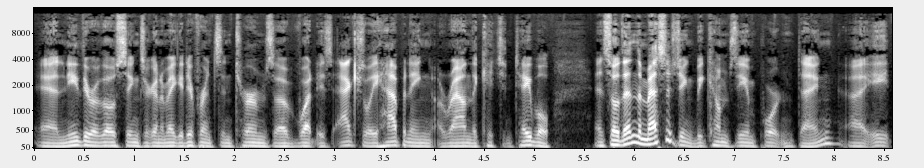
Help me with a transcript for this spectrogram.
And neither of those things are going to make a difference in terms of what is actually happening around the kitchen table. And so then the messaging becomes the important thing. Uh, it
